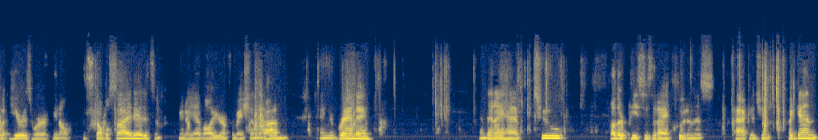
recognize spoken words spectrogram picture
But here's where, you know, it's double-sided. It's, you know, you have all your information on the bottom and your branding. And then I have two other pieces that I include in this package. And again,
